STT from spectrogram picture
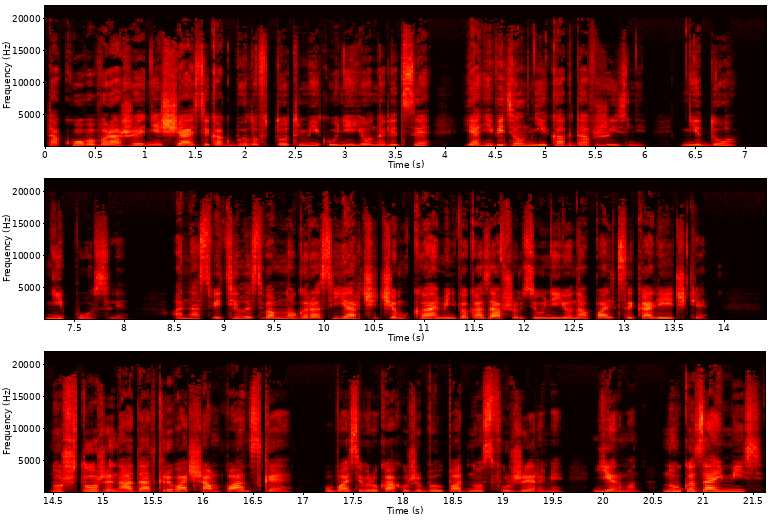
Такого выражения счастья, как было в тот миг у нее на лице, я не видел никогда в жизни, ни до, ни после. Она светилась во много раз ярче, чем камень в оказавшемся у нее на пальце колечке. «Ну что же, надо открывать шампанское!» У Баси в руках уже был поднос с фужерами. «Герман, ну-ка займись!»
